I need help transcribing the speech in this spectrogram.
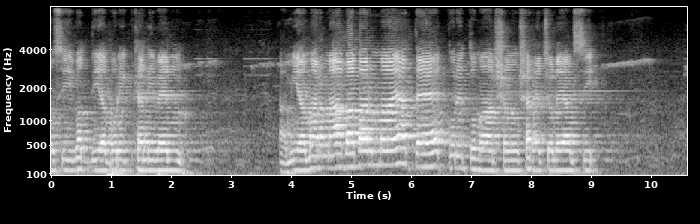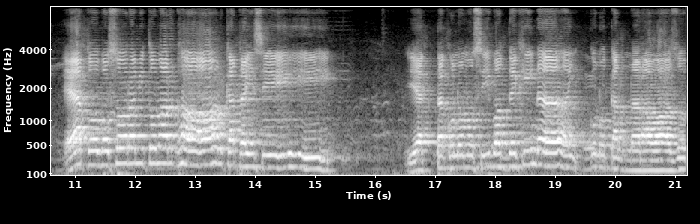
মুসিবত দিয়া পরীক্ষা নিবেন। আমি আমার মা বাবার মায়া ত্যাগ করে তোমার সংসারে চলে আসছি। এত বছর আমি তোমার ঘর কাটাইছি। একটা কোনো মুসিবত দেখি নাই, কোনো কান্নার আওয়াজও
